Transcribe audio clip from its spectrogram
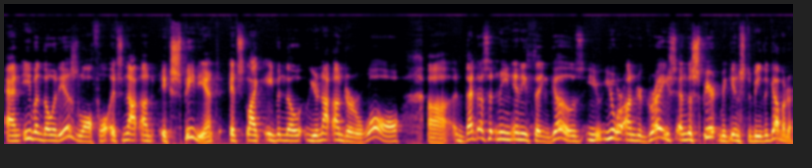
and even though it is lawful, it's not un- expedient. It's like even though you're not under law, uh, that doesn't mean anything goes. You, you are under grace, and the Spirit begins to be the governor.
